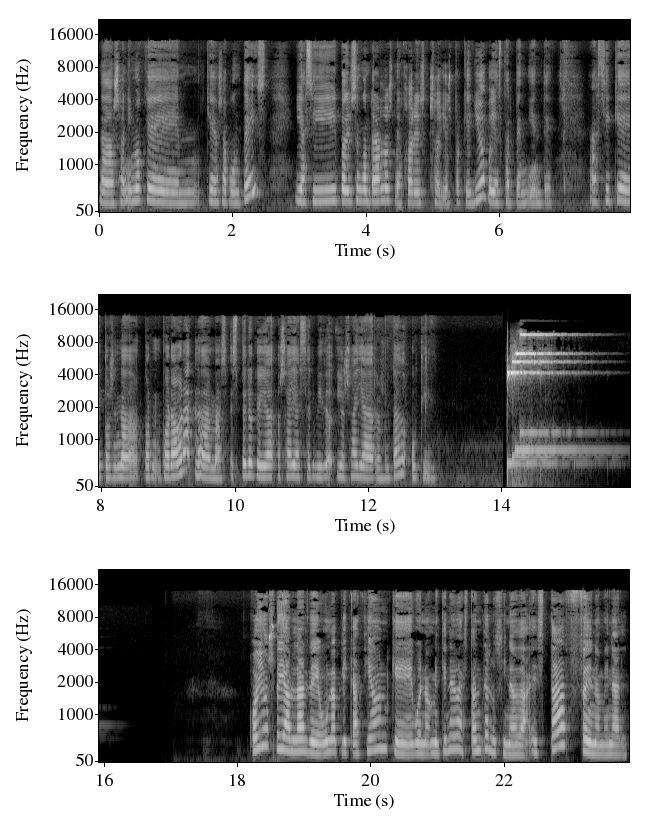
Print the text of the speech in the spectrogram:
nada, os animo que, que os apuntéis y así podéis encontrar los mejores chollos, porque yo voy a estar pendiente. Así que, pues nada, por, ahora nada más. Espero que os haya servido y os haya resultado útil. Hoy os voy a hablar de una aplicación que, bueno, me tiene bastante alucinada. Está fenomenal.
